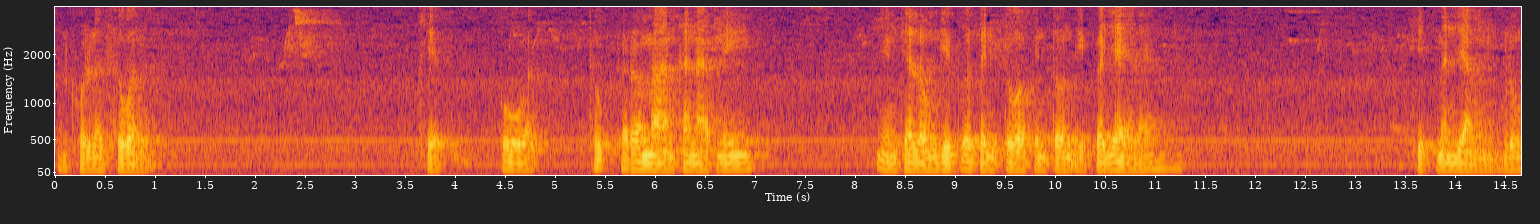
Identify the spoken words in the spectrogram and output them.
มันคนละส่วน เจ็บปวดทุกข์ทรมานขนาดนี้ ยังจะหลงยึดว่าเป็นตัวเป็นตนอีกก็แย่แล้ว จิตมันยังลง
